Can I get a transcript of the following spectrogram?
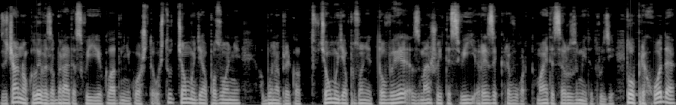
Звичайно, коли ви заберете свої вкладені кошти ось тут в цьому діапазоні, або, наприклад, в цьому діапазоні, то ви зменшуєте свій ризик реворд. Маєте це розуміти, друзі. Хто приходить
